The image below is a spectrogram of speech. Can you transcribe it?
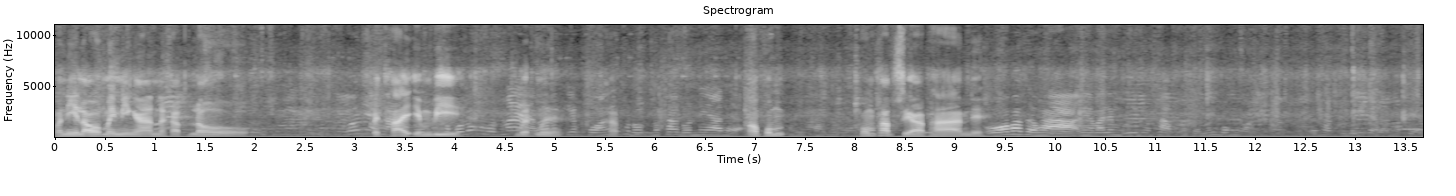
วันนี้เราไม่มีงานนะครับ เราไปถ่าย MV เบิดมือเก็บของครับรถมาข้างรถเนี่ยแท้เอาผม ผมพับเสื้อผ้าอันเดิโอ้ผ้าเสื้อผ้าแม่ว่าจะมือเนี่ยพับแต่มันบ่ห่อนไปพับตรงนี้แต่ละพับเดียว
